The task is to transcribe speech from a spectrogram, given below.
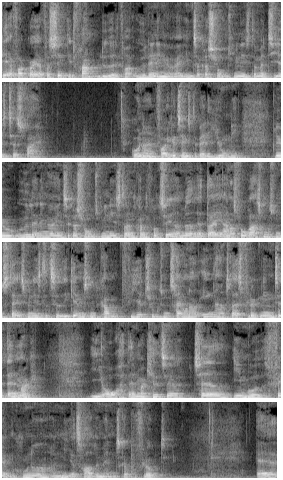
Derfor går jeg forsigtigt frem, lyder det fra udlændinge- og integrationsminister Mathias Tesfaye. Under en folketingsdebat i juni blev udlænding- og integrationsministeren konfronteret med, at der i Anders Fogh Rasmussens statsministertid i gennemsnit kom 4.351 flygtninge til Danmark. I år har Danmark hidtil taget imod 539 mennesker på flugt. Af,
